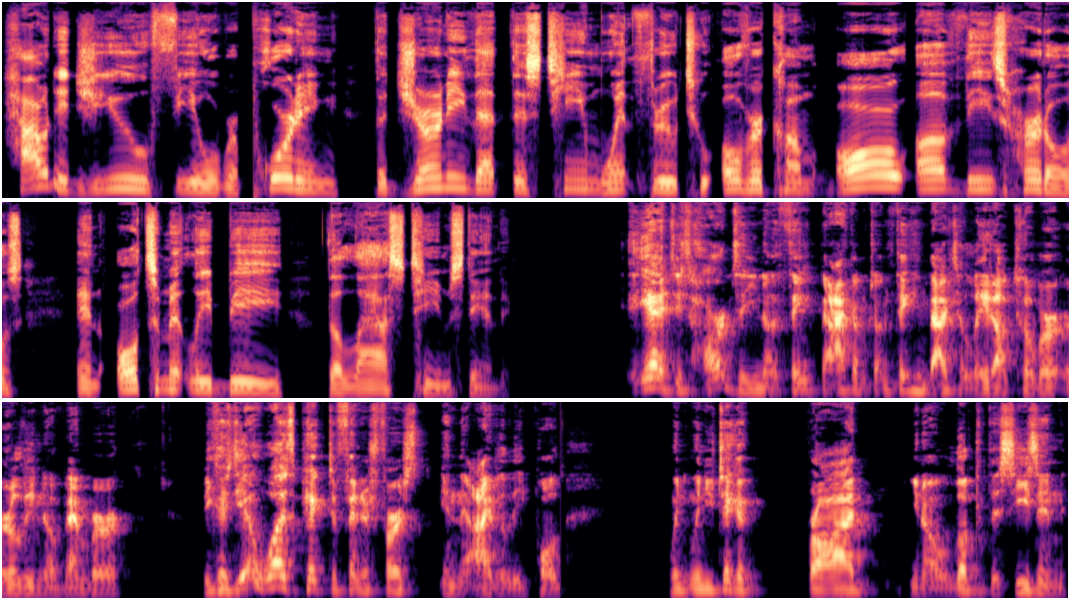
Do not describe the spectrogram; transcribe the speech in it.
How did you feel reporting the journey that this team went through to overcome all of these hurdles and ultimately be the last team standing? Yeah, it's hard to you know think back. I'm, I'm thinking back to late October, early November, because Yale was picked to finish first in the Ivy League poll. When when you take a broad you know look at the season,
